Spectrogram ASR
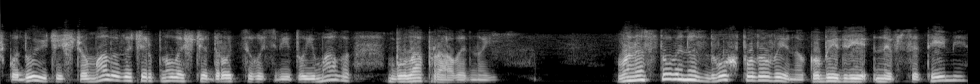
шкодуючи, що мало зачерпнула щедрот цього світу і мало була праведною. Вона стулена з двох половинок, обидві невситимі,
